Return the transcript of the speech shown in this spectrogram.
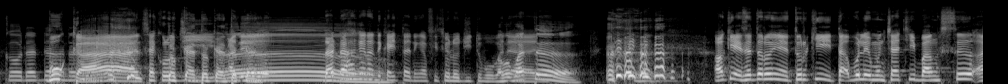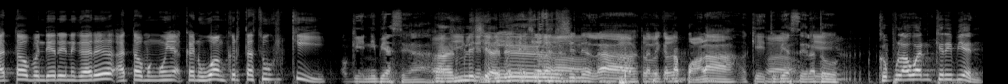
Kau dah dah Bukan psikologi. Tokan, tokan, ada tokan. dadah kan ada kaitan dengan fisiologi tubuh Apa badan. mata? Okey, seterusnya Turki tak boleh mencaci bangsa atau bendera negara atau mengoyakkan wang kertas Turki. Okey, ni biasa lah. Ah, jika Malaysia ada. Institutional lah. Ah, tak boleh kata apa lah. Okey, tu Ah, biasa lah okey. tu. Kepulauan Caribbean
